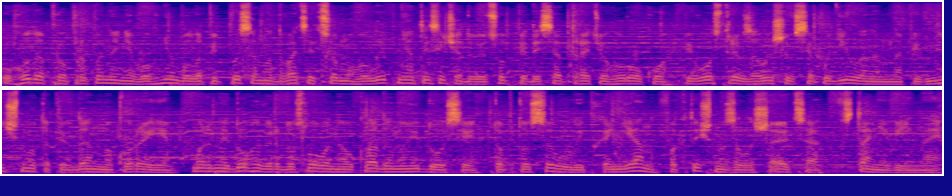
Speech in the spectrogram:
Угода про припинення вогню була підписана 27 липня 1953 року. Півострів залишився поділеним на північну та південну Кореї. Мирний договір до слова не укладено і досі. Тобто Сеул і фактично залишаються в стані війни.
